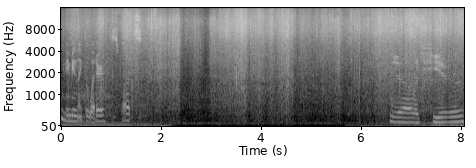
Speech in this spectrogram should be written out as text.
Maybe in like the wetter spots. Yeah, like here.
